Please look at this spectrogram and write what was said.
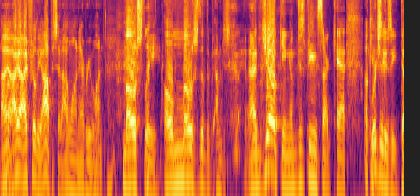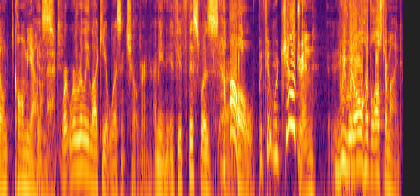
I, I, I, feel the opposite. I want everyone, mostly. oh, most of the. I'm just. I'm joking. I'm just being sarcastic. Okay, Susie, don't call me out yes, on that. We're, we're really lucky it wasn't children. I mean, if if this was. Uh, oh, if it were children, we would all have lost our mind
